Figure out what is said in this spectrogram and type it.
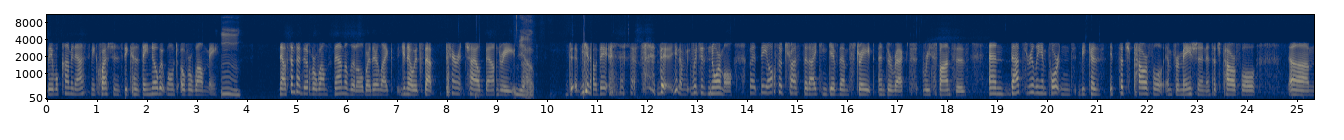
they will come and ask me questions because they know it won't overwhelm me. Mm. Now, sometimes it overwhelms them a little where they're like, you know, it's that parent child boundary Yeah. um, you know they, they you know which is normal but they also trust that I can give them straight and direct responses and that's really important because it's such powerful information and such powerful um,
